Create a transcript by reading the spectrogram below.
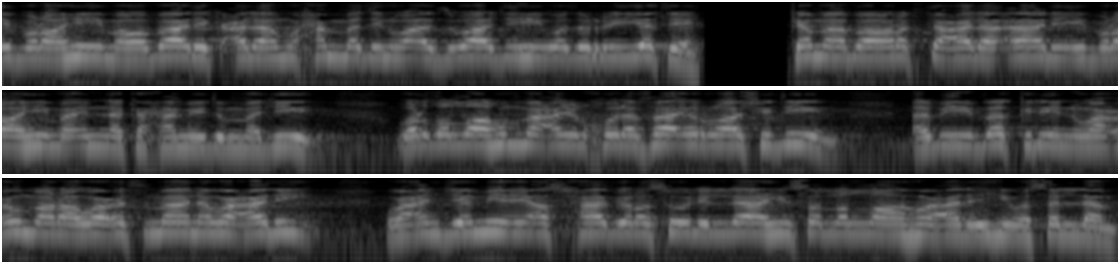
إبراهيم وبارك على محمد وأزواجه وذريته كما باركت على آل إبراهيم إنك حميد مجيد. وارض اللهم عن الخلفاء الراشدين أبي بكر وعمر وعثمان وعلي وعن جميع أصحاب رسول الله صلى الله عليه وسلم.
